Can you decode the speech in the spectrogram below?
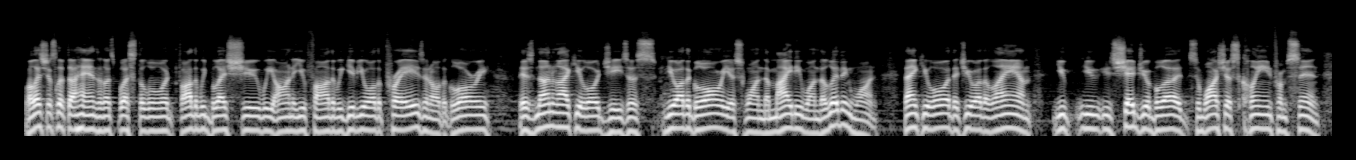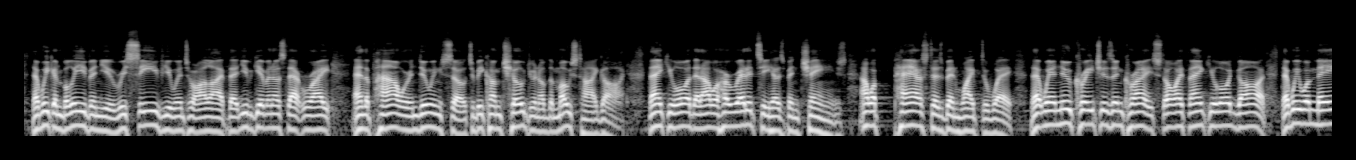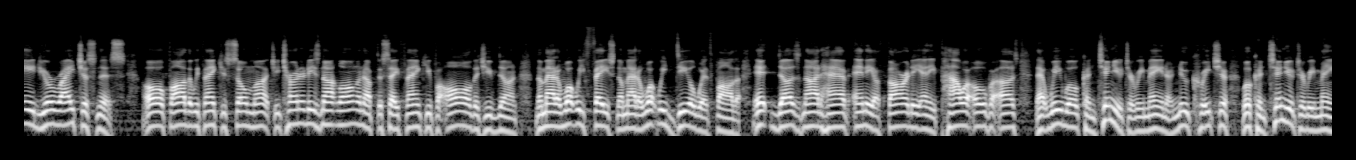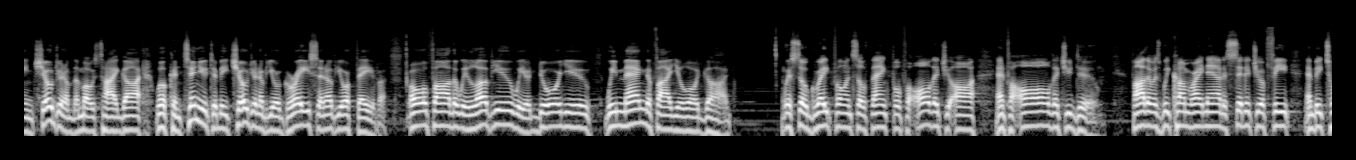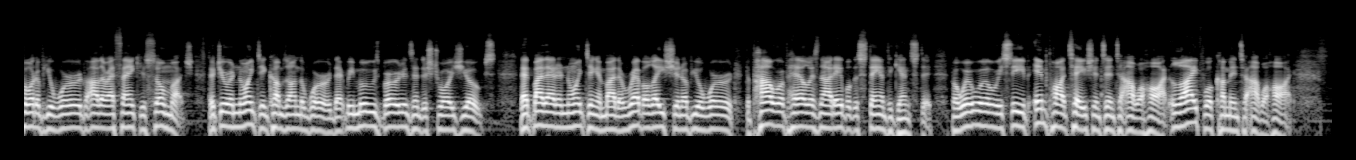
Well, let's just lift our hands and let's bless the Lord. Father, we bless you. We honor you, Father. We give you all the praise and all the glory. There's none like you, Lord Jesus. You are the glorious one, the mighty one, the living one. Thank you, Lord, that you are the Lamb you, you, you shed your blood to wash us clean from sin, that we can believe in you, receive you into our life, that you've given us that right and the power in doing so to become children of the Most High God. Thank you, Lord, that our heredity has been changed. Our past has been wiped away, that we're new creatures in Christ. Oh, I thank you, Lord God, that we were made your righteousness. Oh, Father, we thank you so much. Eternity is not long enough to say thank you for all that you've done. No matter what we face, no matter what we deal with, Father, it does not have any authority, any power over us, that we will continue to remain a new creature, will continue to remain children of the Most High God, will continue to be children of your grace and of your favor. Oh, Father, we love you, we adore you, we magnify you, Lord God. We're so grateful and so thankful for all that you are and for all that you do. Father, as we come right now to sit at your feet and be taught of your word, Father, I thank you so much that your anointing comes on the word that removes burdens and destroys yokes. That by that anointing and by the revelation of your word, the power of hell is not able to stand against it. But we will receive impartations into our heart. Life will come into our heart.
